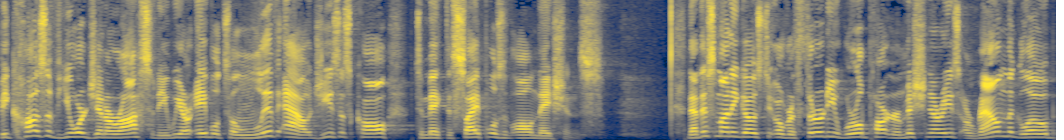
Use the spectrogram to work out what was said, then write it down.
Because of your generosity, we are able to live out Jesus' call to make disciples of all nations. Now, this money goes to over 30 world partner missionaries around the globe,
